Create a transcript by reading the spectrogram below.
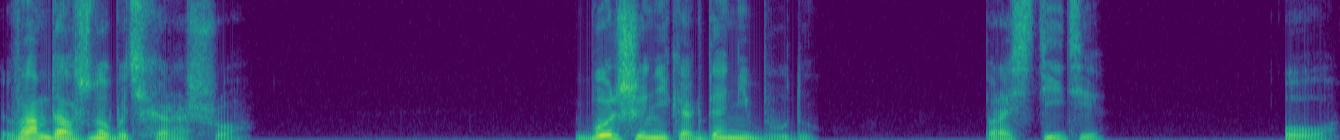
вам должно быть хорошо. Больше никогда не буду. Простите, О.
